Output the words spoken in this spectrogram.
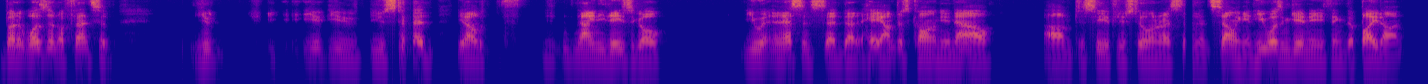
but it wasn't offensive. You you you you said, you know, 90 days ago, you in essence said that, hey, I'm just calling you now um, to see if you're still interested in selling. And he wasn't getting anything to bite on. Mm.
